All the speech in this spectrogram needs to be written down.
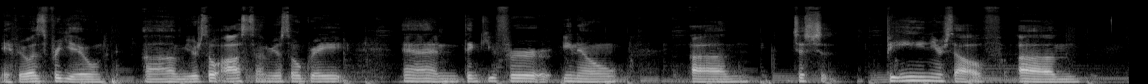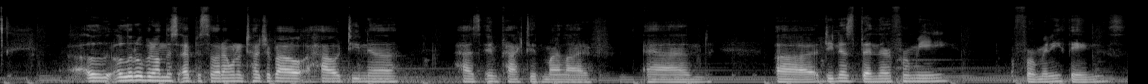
if it was for you. Um, you're so awesome. You're so great. And thank you for, you know, um, just being yourself. Um, a, a little bit on this episode, I want to touch about how Dina has impacted my life. And uh, Dina's been there for me for many things.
